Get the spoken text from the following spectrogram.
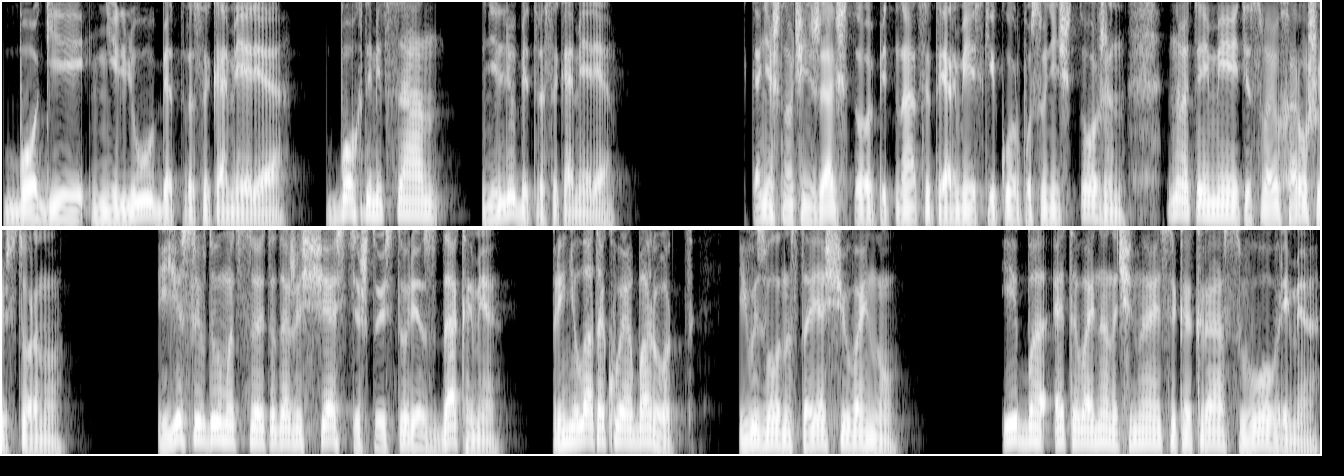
Боги не любят высокомерия. Бог Домициан не любит высокомерия. Конечно, очень жаль, что 15-й армейский корпус уничтожен, но это имеет и свою хорошую сторону. И если вдуматься, это даже счастье, что история с даками приняла такой оборот и вызвала настоящую войну. Ибо эта война начинается как раз вовремя.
